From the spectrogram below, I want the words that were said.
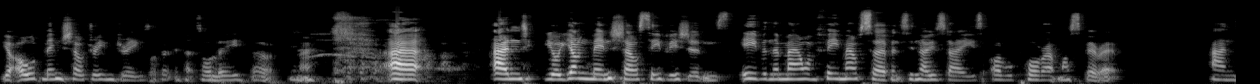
Your old men shall dream dreams. I don't know if that's Ollie, but you know. Uh, and your young men shall see visions. Even the male and female servants in those days, I will pour out my spirit. And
